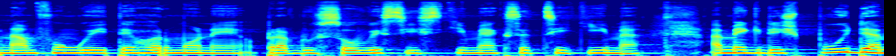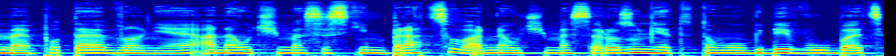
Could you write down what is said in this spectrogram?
nám fungují ty hormony, opravdu souvisí s tím, jak se cítíme. A my, když půjdeme po té vlně a naučíme se s tím pracovat, naučíme se rozumět tomu, kdy vůbec,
